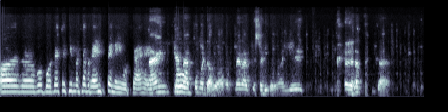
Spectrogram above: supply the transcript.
और वो बोल रहे थे कि मतलब रेंट पे नहीं उठ रहा है। क्लाइंट के तो- मैप को मत डालो आप अपने मैप की स्टडी करो। हाँ, ये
